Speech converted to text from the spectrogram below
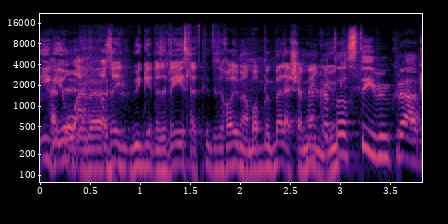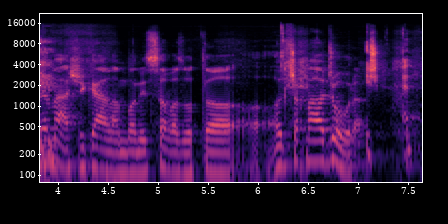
igen, hát jó, hát az egy, igen, ez egy részlet, abba bele sem Meg menjünk. hát a Steven Crowder másik államban is szavazott, a, a, csak már a Joe-ra. És, e-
